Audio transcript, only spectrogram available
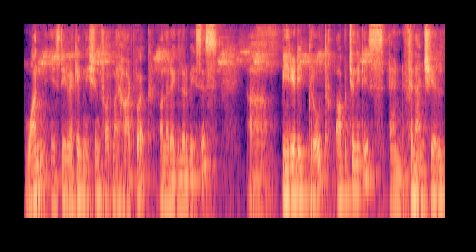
One is the recognition for my hard work on a regular basis uh, periodic growth opportunities and financial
